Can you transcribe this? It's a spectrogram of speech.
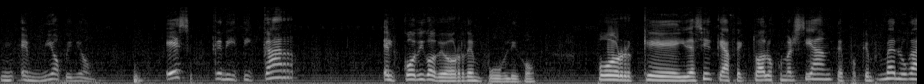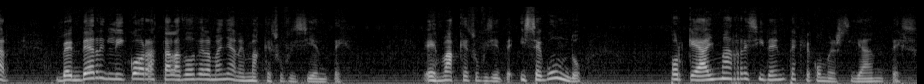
en- en mi opinión, es criticar el código de orden público porque y decir que afectó a los comerciantes, porque en primer lugar, vender licor hasta las 2 de la mañana es más que suficiente. Es más que suficiente. Y segundo, porque hay más residentes que comerciantes.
